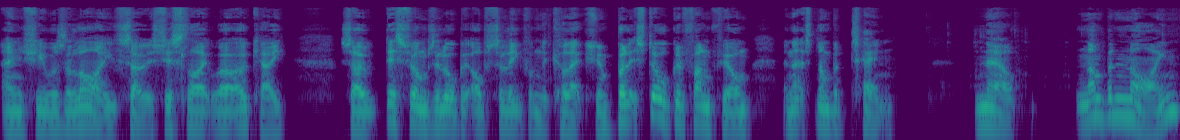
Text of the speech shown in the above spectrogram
and she was alive. So it's just like, well, okay, so this film's a little bit obsolete from the collection, but it's still a good fun film, and that's number 10. Now, number 9.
